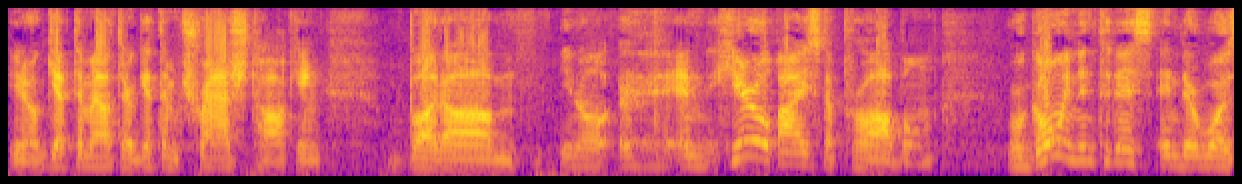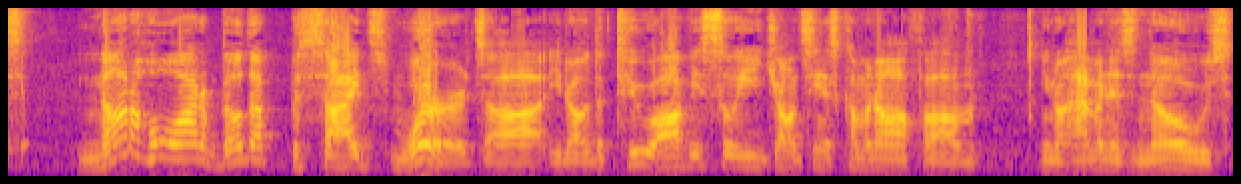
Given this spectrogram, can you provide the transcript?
You know, get them out there, get them trash talking. But um, you know, and here lies the problem. We're going into this, and there was not a whole lot of build up besides words. Uh, you know, the two obviously John Cena's coming off. Um, you know, having his nose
